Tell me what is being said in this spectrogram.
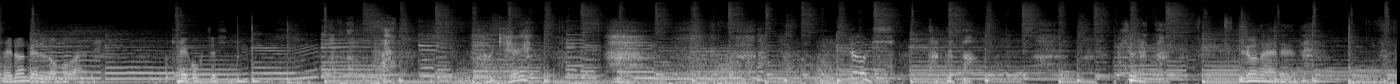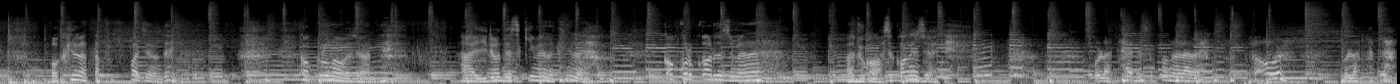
자, 이런 데를 넘어가야 돼. 계곡 조심. 오케이. 일어나야 되는데. 어, 큰일 났다. 푹푹 빠지는데. 거꾸로 넘어지면 안 돼. 아, 이런 데서 끼면 큰일 나요. 거꾸로 꺼려지면은 아, 누가 와서 꺼내줘야 돼. 올라타야 돼. 속도 내려면. 서울. 올라탔다.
